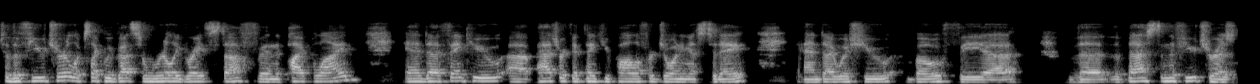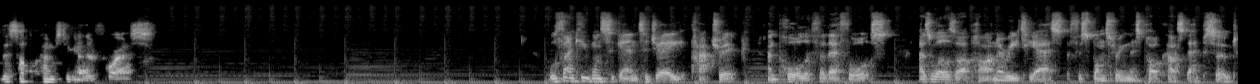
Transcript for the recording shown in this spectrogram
to the future. Looks like we've got some really great stuff in the pipeline. And uh, thank you, uh, Patrick, and thank you, Paula, for joining us today. And I wish you both the the the best in the future as this all comes together for us. Well, thank you once again to Jay, Patrick, and Paula for their thoughts, as well as our partner ETS for sponsoring this podcast episode.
